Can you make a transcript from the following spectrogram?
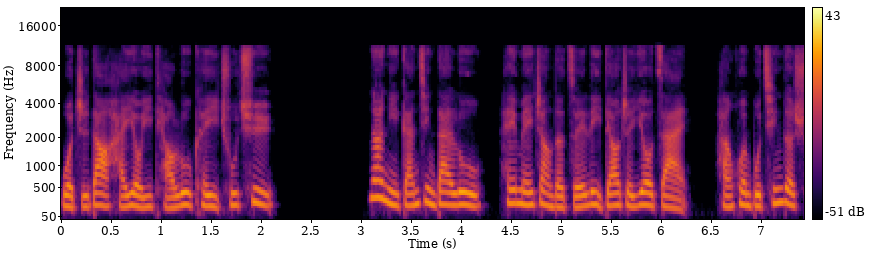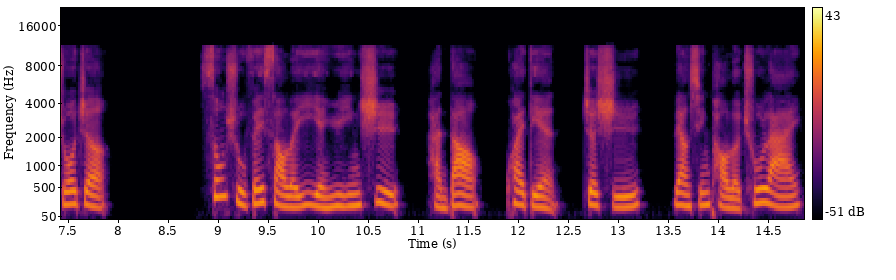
我知道还有一条路可以出去。那你赶紧带路。黑莓长的嘴里叼着幼崽，含混不清的说着。松鼠飞扫了一眼育婴室，喊道：“快点！”这时，亮星跑了出来，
